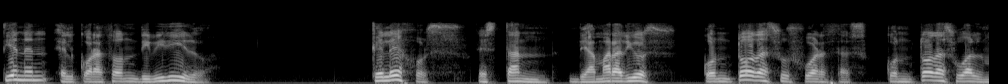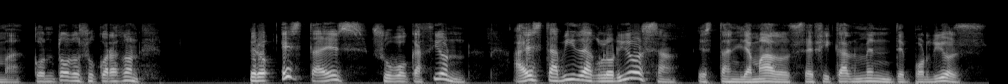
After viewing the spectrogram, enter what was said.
tienen el corazón dividido. Qué lejos están de amar a Dios con todas sus fuerzas, con toda su alma, con todo su corazón, pero esta es su vocación. A esta vida gloriosa están llamados eficazmente por Dios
